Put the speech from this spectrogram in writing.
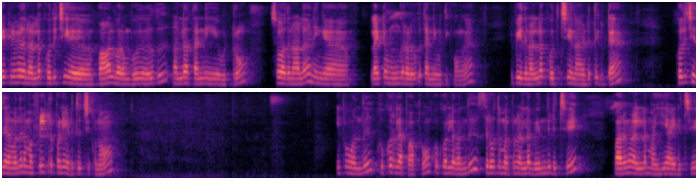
ஏற்கனவே அதில் நல்லா கொதித்து பால் வரும்போது நல்லா தண்ணி விட்டுரும். ஸோ அதனால் நீங்கள் லைட்டாக மூங்குற அளவுக்கு தண்ணி ஊற்றிக்கோங்க இப்போ இதை நல்லா கொதித்து நான் எடுத்துக்கிட்டேன். கொதித்து இதை வந்து நம்ம ஃபில்ட்ரு பண்ணி எடுத்து வச்சுக்கணும். இப்போ வந்து குக்கரில் பார்ப்போம். குக்கரில் வந்து சிறுவத்து பருப்பு நல்லா வெந்துடுச்சு. பாருங்கள் நல்லா மையாயிடுச்சு.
